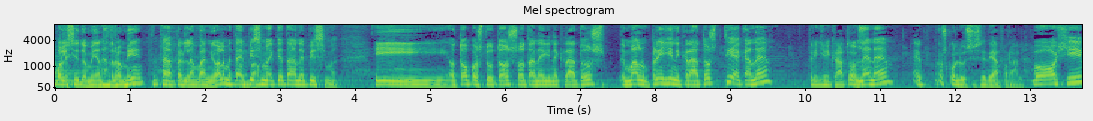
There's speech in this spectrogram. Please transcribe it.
Πολύ σύντομη αναδρομή. Τα περιλαμβάνει όλα με τα επίσημα και τα ανεπίσημα. Η, ο τόπος τούτος, όταν έγινε κράτος, μάλλον πριν γίνει κράτος, τι έκανε; Πριν γίνει κράτος; Ναι, ναι. Ε, προσκολλούσε σε διάφορα άλλα. Όχι.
